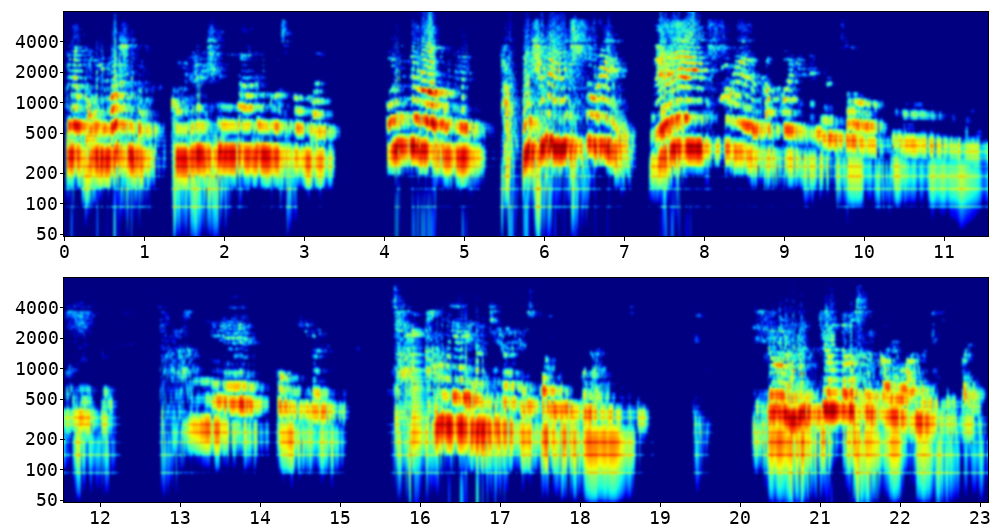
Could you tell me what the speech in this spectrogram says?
그냥 공기 마신다, 공기를 쉰다는 것으로만 언제나 아버지 당신의 입술이 내 입술에 가까이 되면서 후 하면서 사랑의 공기를 사랑의 에너지를 보내고 있구나 하는 것을 여러분 느꼈을까요? 안 느꼈을까요?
